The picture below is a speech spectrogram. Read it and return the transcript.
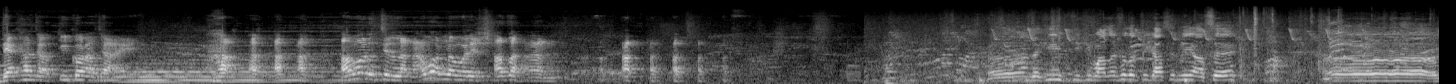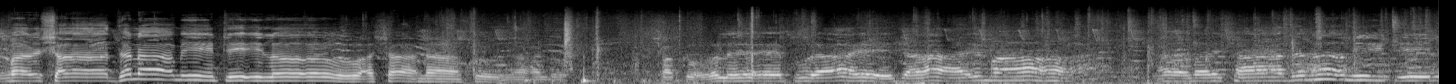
দেখা যাও কি করা যায়। আমারও চিল্লান আমার হলে শাহজাহান আহ, দেখি কি কি বাজার সদর ঠিক আছে নিয়ে আছে। আমার সাধনা মিটিল আশা না পুরালো সকলে পুরায় যায় মা। আমার সাধনা মিটিল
